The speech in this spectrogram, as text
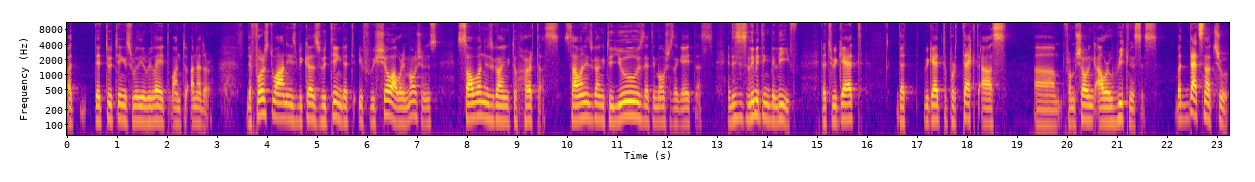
but the two things really relate one to another. The first one is because we think that if we show our emotions, someone is going to hurt us. Someone is going to use that emotions against us. And this is limiting belief that we get that we get to protect us um, from showing our weaknesses. But that's not true.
